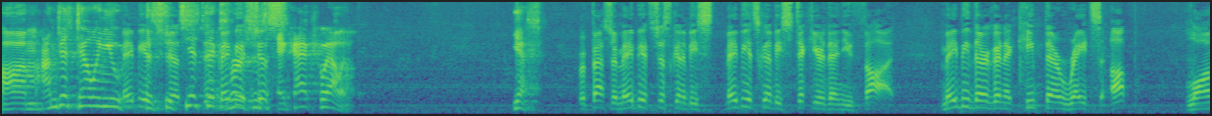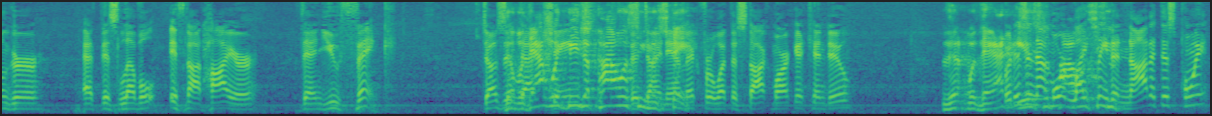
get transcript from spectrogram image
Um, I'm just telling you Maybe the just- statistics maybe versus just- actuality. Yes. Professor, maybe it's just going to be maybe it's going to be stickier than you thought. Maybe they're going to keep their rates up longer at this level, if not higher, than you think. Doesn't that, that would be the policy dynamic mistake. for what the stock market can do? That, well, that But isn't is that more policy- likely than not at this point?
